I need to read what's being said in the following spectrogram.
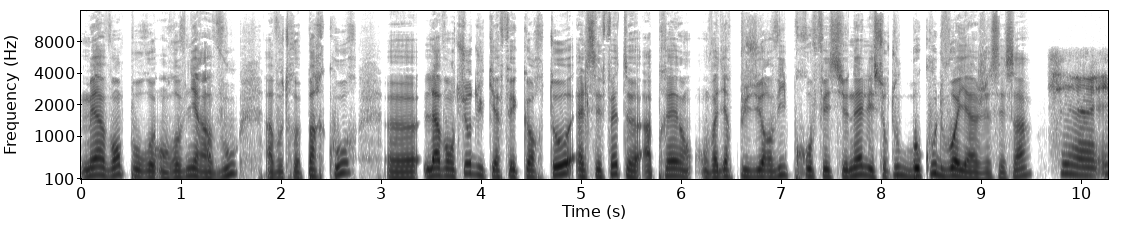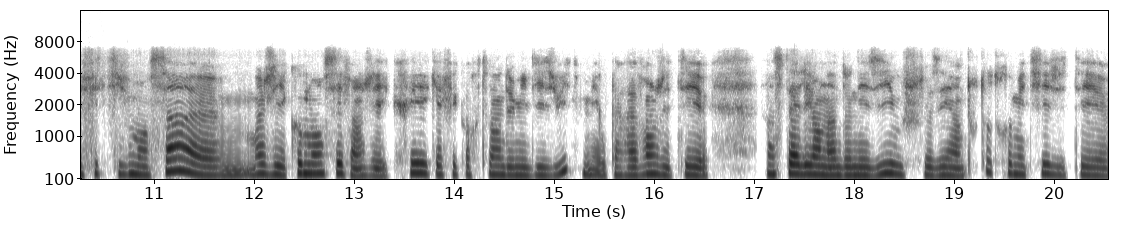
Mais avant, pour en revenir à vous, à votre parcours. Euh, l'aventure du Café Corto, elle s'est faite euh, après, on va dire, plusieurs vies professionnelles et surtout beaucoup de voyages, c'est ça? C'est euh, effectivement ça. moi, j'ai commencé, enfin, j'ai créé Café Corto en 2018, mais auparavant, j'étais installée en Indonésie où je faisais un tout autre métier. J'étais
